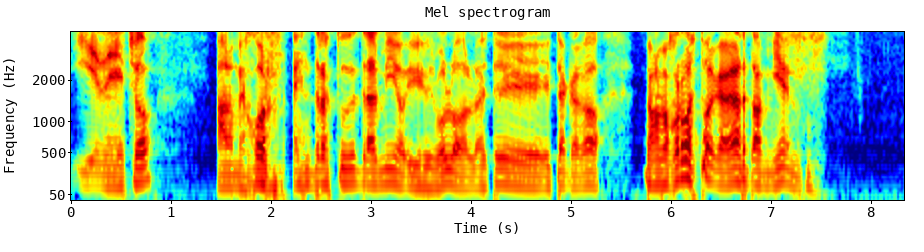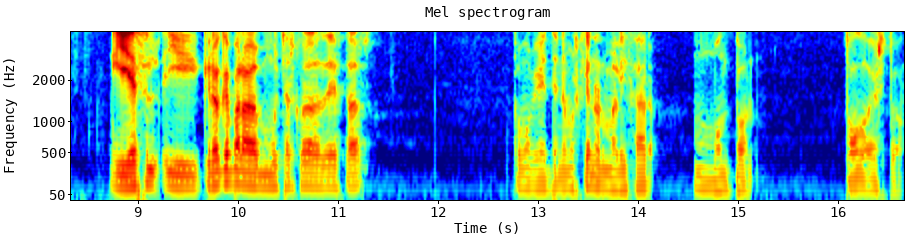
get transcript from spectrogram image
Y de hecho, a lo mejor entras tú detrás mío y dices, hola, este, este ha cagado. A lo mejor vas tú a cagar también. Y, es, y creo que para muchas cosas de estas, como que tenemos que normalizar un montón todo esto.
